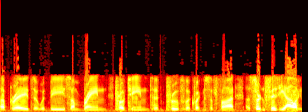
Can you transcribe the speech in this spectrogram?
upgrades, it would be some brain protein to improve the quickness of thought, a certain physiology.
